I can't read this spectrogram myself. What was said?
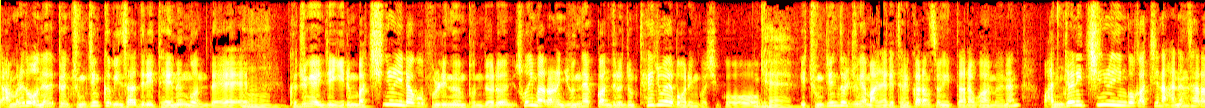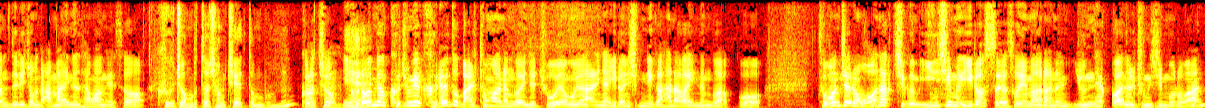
아무래도 원내대표는 중진급 인사들이 되는 건데 음. 그 중에 이제 이른바 친윤이라고 불리는 분들은 소위 말하는 윤핵관들은 좀 퇴조해 버린 것이고 예. 이 중진들 중에 만약에 될 가능성이 있다라고 하면은 완전히 친윤인 것 같지는 않은 사람들이 좀 남아 있는 상황에서 그 전부터 정치했던 분 그렇죠. 예. 그러면 그 중에 그래도 말 통하는 거 이제 조호영 의원 아니냐 이런 심리가 하나가 있는 것 같고 두 번째는 워낙 지금 인심을 잃었어요. 소위 말하는 윤핵관을 중심으로 한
